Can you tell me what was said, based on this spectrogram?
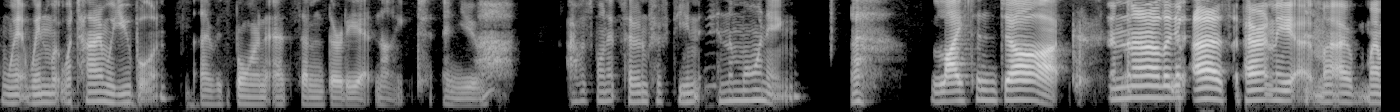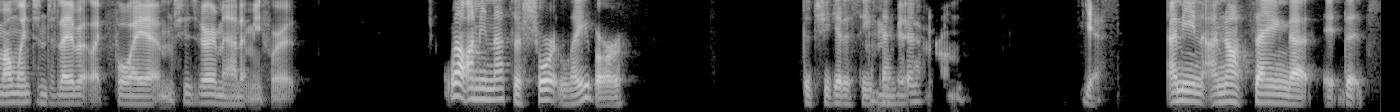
When? When? What time were you born? I was born at 7:30 at night, and you. I was born at seven fifteen in the morning. Ah, Light and dark. And now look at us. Apparently, uh, my my mom went into labor at like four a.m. She was very mad at me for it. Well, I mean that's a short labor. Did she get a Maybe I C-section? have it wrong. Yes. I mean, I'm not saying that it, that's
